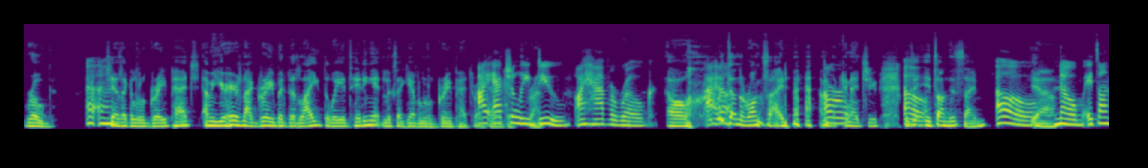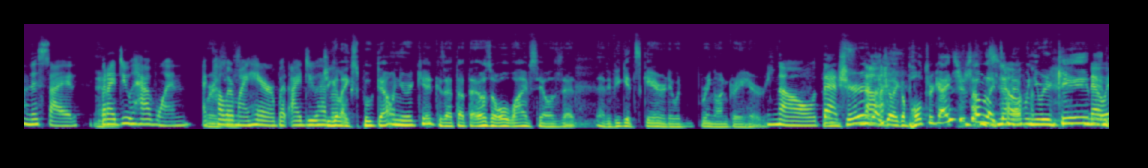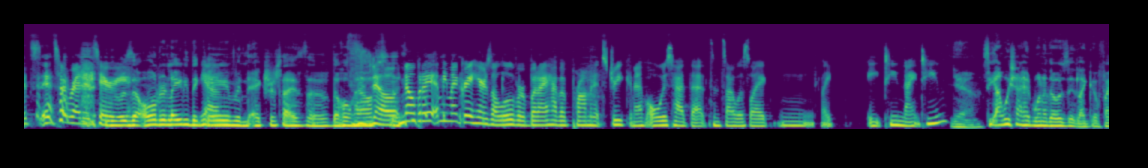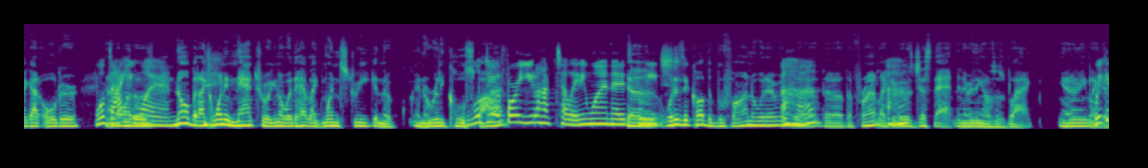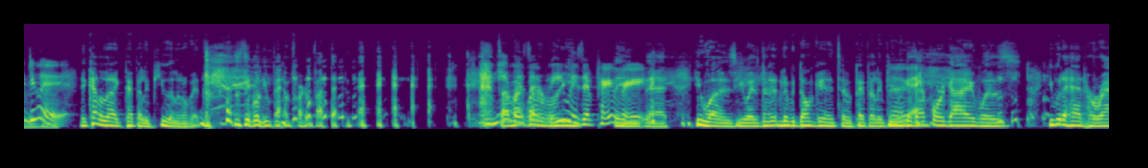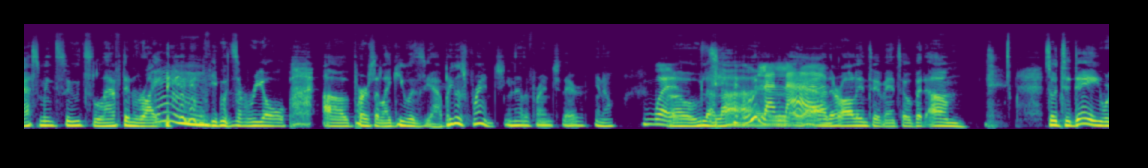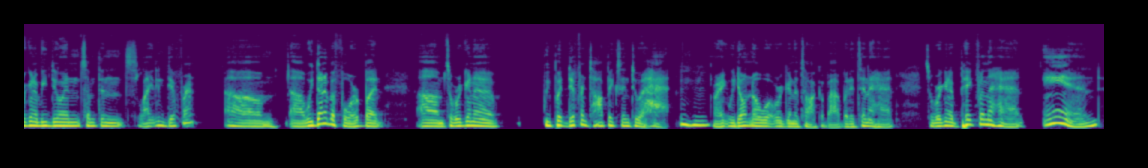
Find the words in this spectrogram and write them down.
Rogue. Uh-uh. She has like a little gray patch. I mean, your hair's not gray, but the light, the way it's hitting it, looks like you have a little gray patch right I there. the actually do. I have a rogue. Oh, I it's on the wrong side. I'm Or- looking at you. Oh. it, it's on this side. Oh, Yeah. no, it's on this side. But I do have one. I Where is color this? my hair, but I do have Did you a, get like spooked out when you were a kid? Because I thought that it was an old wives' tale is that that if you get scared, it would bring on gray hairs. No, Are you that's sure? not. Like like a poltergeist or something? Like something No. happened when you were a kid? no, and it's it's It hereditary. was an older lady that Yeah. came and exorcised the, the whole house. no, no, but I, I mean, my gray hair's all over, but I have a prominent streak, and I've always had that since I was like, mm, like 18, 19. Yeah. See, I wish I had one of those that, like, if I got older. We'll and dye of you those- one. No, but I want it natural, you know, where they have like one streak in the in a really cool spot. We'll do it for you. You don't have to tell anyone that it's the, bleached. What is it called? The Buffon or whatever? Uh-huh. The, the the front. Like if it was just that and everything else was black. You know what I mean? Like We can do it. It kind of looked like Pepe Le Pew a little bit. That's the only bad part about that. And he So was a he was a pervert. He was. He was. Don't don't get into Pepe Le Pew because that poor guy was. He would have had harassment suits left and right Mm. if he was a real uh, person. Like he was. Yeah, but he was French. You know the French. They're you know. What? Oh, ooh la la. Ooh la la. Yeah, they're all into it, man. So, but um, so today we're gonna be doing something slightly different. Um, uh, we've done it before, but um, so we're gonna we put different topics into a hat, Mhm. right? We don't know what we're gonna talk about, but it's in a hat. So we're gonna pick from the hat, and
